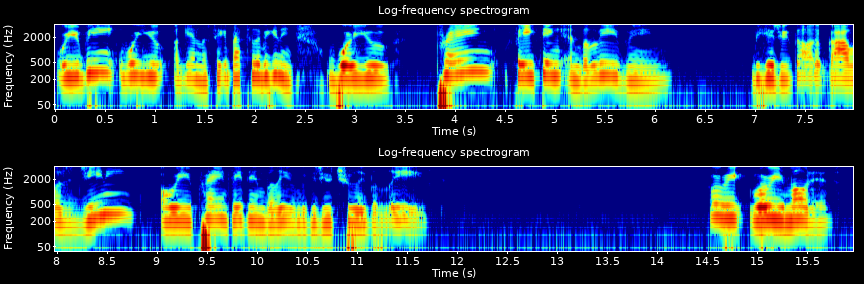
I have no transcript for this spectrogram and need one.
Were you being, were you, again, let's take it back to the beginning. Were you praying, faithing, and believing because you thought God was a genie? Or were you praying, faithing, and believing because you truly believed? What were, what were your motives?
